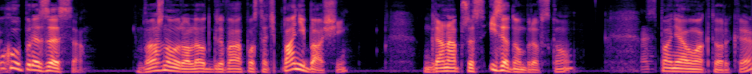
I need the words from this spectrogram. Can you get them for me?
uchu prezesa ważną rolę odgrywała postać pani Basi, grana przez Izę Dąbrowską, wspaniałą aktorkę.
